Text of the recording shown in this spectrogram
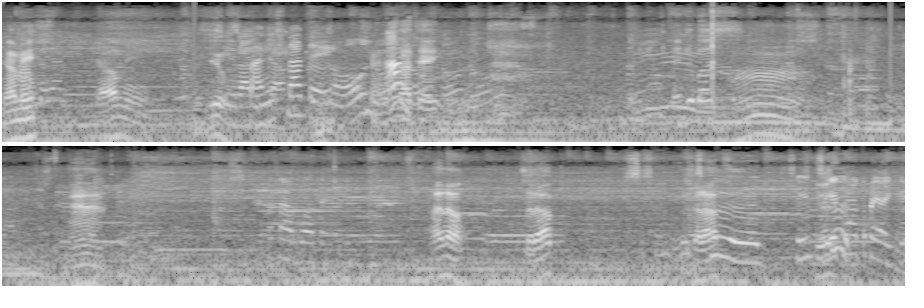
Yummy. Yummy. You. Spanish latte. Spanish latte. Thank you, boss. Mmm. Yan. Ano? Sarap? Sarap? Good. Sige, Good. sige mo ito kay Ike.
